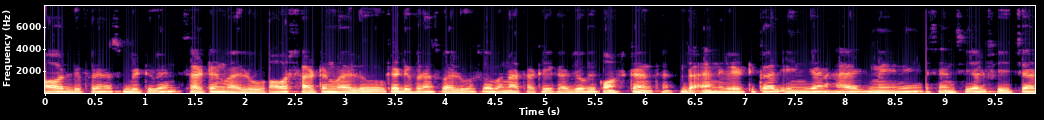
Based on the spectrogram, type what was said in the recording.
और डिफरेंस बिटवीन सर्टेन वैल्यू और सर्टेन वैल्यू के डिफरेंस वैल्यू से बना था, ठीक है? जो कि कांस्टेंट है। The analytical engine has many essential feature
